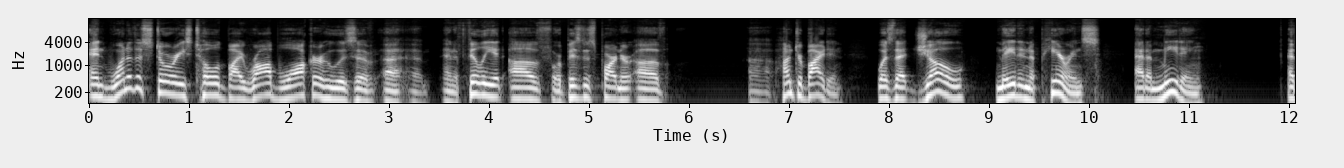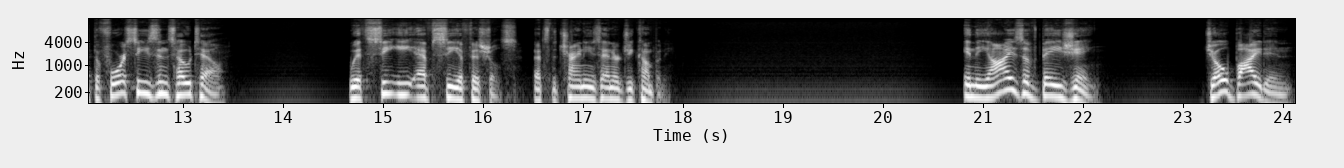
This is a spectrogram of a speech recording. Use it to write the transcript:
And one of the stories told by Rob Walker, who is a, a an affiliate of or business partner of uh, Hunter Biden, was that Joe made an appearance at a meeting at the Four Seasons Hotel with CEFC officials. That's the Chinese energy company in the eyes of Beijing, Joe Biden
